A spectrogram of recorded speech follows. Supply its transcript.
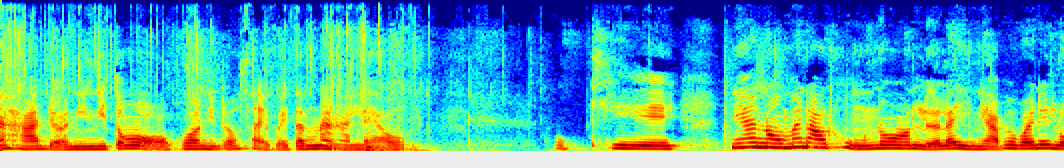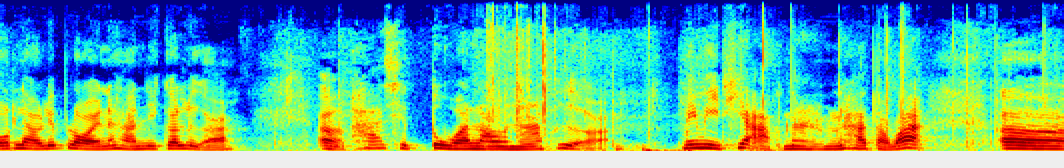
นะคะ เดี๋ยวอันนี้นี่ต้องเอาออกเพราะอันนี้เราใส่ไว้ตั้งนานแล้ว โอเค เนี่ยน้องไม่เอาถุงนอนหรืออะไรอย่างเงี้ยไปไว้ในรถแล้วเรียบร้อยนะคะ นี่ก็เหลือเอ่อผ้าเช็ดตัวเรานะเผื่อไม่มีที่อาบน้ำนะคะ แต่ว่าเอ่อ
